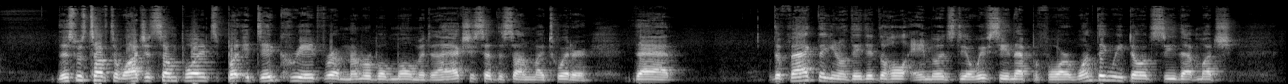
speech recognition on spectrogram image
this was tough to watch at some points, but it did create for a memorable moment. And I actually said this on my Twitter that the fact that you know they did the whole ambulance deal, we've seen that before. One thing we don't see that much,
